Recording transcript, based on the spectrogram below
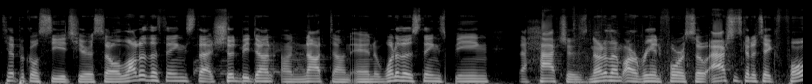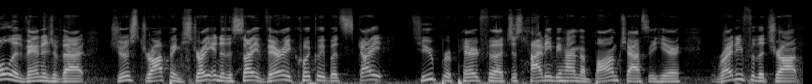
typical Siege here. So a lot of the things that should be done are not done. And one of those things being the hatches. None of them are reinforced. So Ash is going to take full advantage of that. Just dropping straight into the site very quickly. But Skite too prepared for that. Just hiding behind the bomb chassis here. Ready for the drop.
